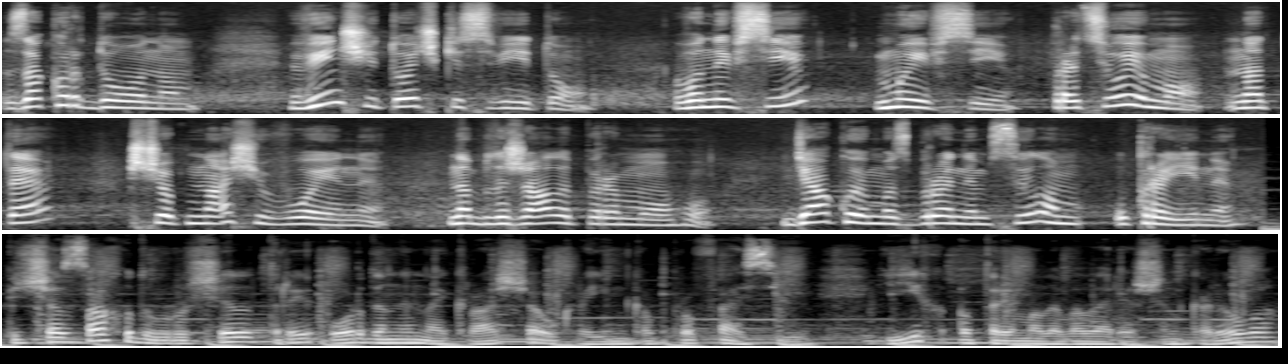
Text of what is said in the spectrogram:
за кордоном, в іншій точці світу. Вони всі, ми всі, працюємо на те, щоб наші воїни наближали перемогу. Дякуємо Збройним силам України. Під час заходу вручили три ордени Найкраща українка в професії. Їх отримали Валерія Шинкарьова,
